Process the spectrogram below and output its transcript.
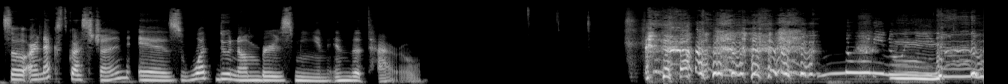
So our next question is what do numbers mean in the tarot? No.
